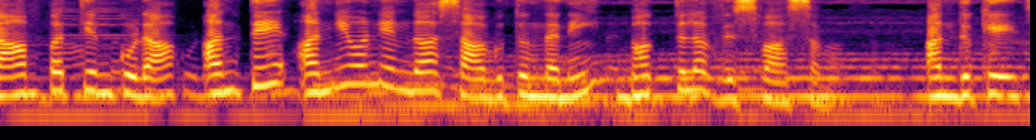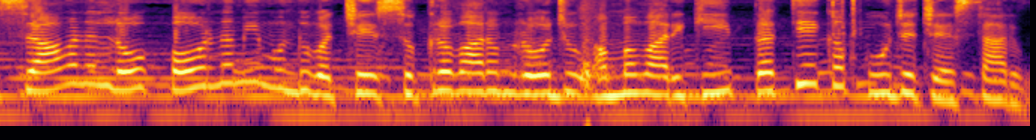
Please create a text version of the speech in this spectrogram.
దాంపత్యం కూడా అంతే అన్యోన్యంగా సాగుతుందని భక్తుల విశ్వాసం. అందుకే శ్రావణంలో పౌర్ణమి ముందు వచ్చే శుక్రవారం రోజు అమ్మవారికి ప్రత్యేక పూజ చేస్తారు.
